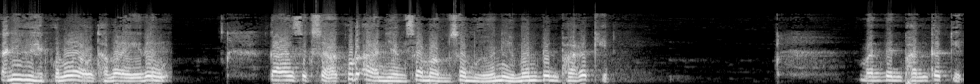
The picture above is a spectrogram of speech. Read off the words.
อันนี้คือเหตุผลว่าทำไมเรื่อง การศึกษากุรอานอย่างสม่ำเสมอนี่มันเป็นภารกิจ มันเป็นพันธกิจ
